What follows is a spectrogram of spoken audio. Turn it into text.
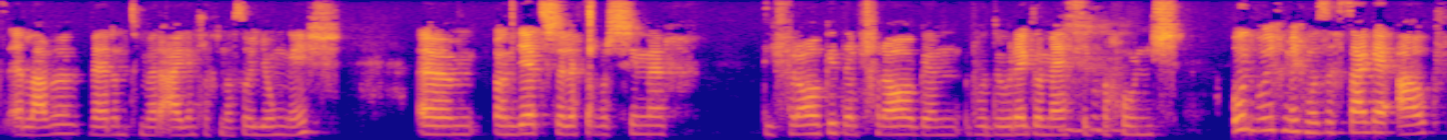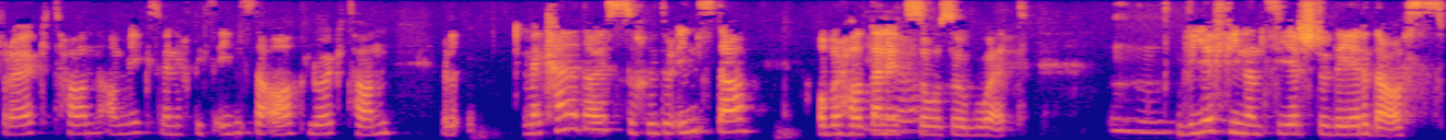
zu erleben, während man eigentlich noch so jung ist. Ähm, und jetzt stelle ich dir wahrscheinlich die Frage der Fragen, wo du regelmäßig bekommst. Und wo ich mich, muss ich sagen, auch gefragt habe, am Mix, wenn ich dein Insta angeschaut habe. Weil wir kennen uns so ein bisschen durch Insta, aber halt auch ja. nicht so, so gut. Mhm. Wie finanzierst du dir das?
